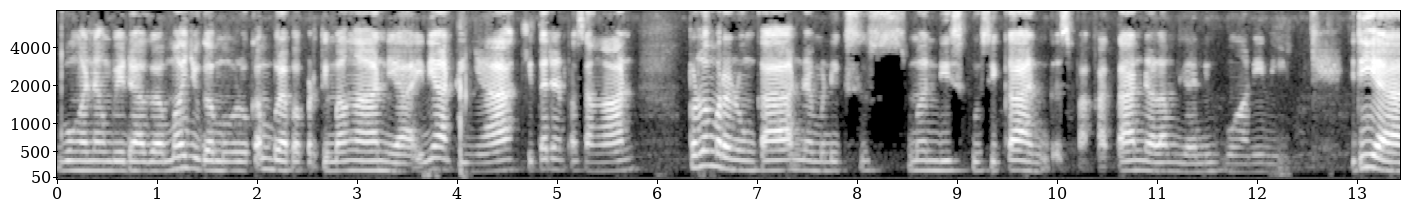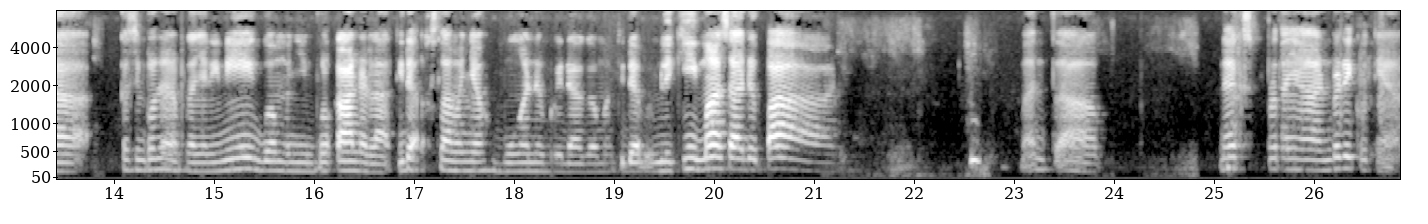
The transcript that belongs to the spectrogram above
hubungan yang beda agama juga memerlukan beberapa pertimbangan. Ya ini artinya kita dan pasangan perlu merenungkan dan mendiskus- mendiskusikan kesepakatan dalam menjalani hubungan ini. Jadi ya kesimpulan dalam pertanyaan ini gue menyimpulkan adalah tidak selamanya hubungan yang beda agama tidak memiliki masa depan. Mantap Next, pertanyaan berikutnya.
